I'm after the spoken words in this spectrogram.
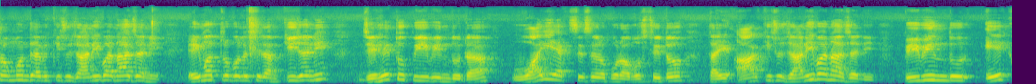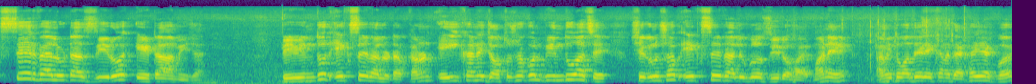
সম্বন্ধে আমি কিছু জানি বা না জানি, এইমাত্র বলেছিলাম, কি জানি? যেহেতু পি বিন্দুটা ওয়াই অ্যাক্সিসের ওপর অবস্থিত, তাই আর কিছু জানি বা না জানি পি বিন্দুর এক্সের ভ্যালুটা জিরো এটা আমি জানি। বিন্দুর এক্সের ভ্যালুটা কারণ এইখানে যত সকল বিন্দু আছে, সেগুলো সব এক্সের ভ্যালুগুলো জিরো হয়। মানে আমি তোমাদের এখানে দেখাই একবার।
